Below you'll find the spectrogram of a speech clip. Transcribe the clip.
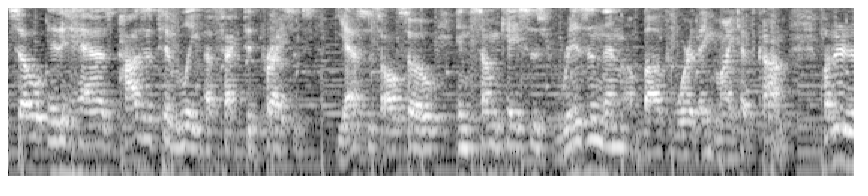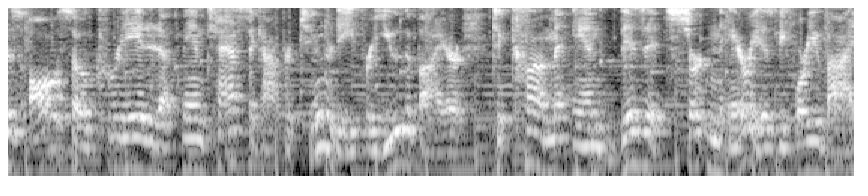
So it has positively affected prices. Yes, it's also in some cases risen them above where they might have come. But it has also created a fantastic opportunity for you, the buyer, to come and visit certain areas before you buy.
